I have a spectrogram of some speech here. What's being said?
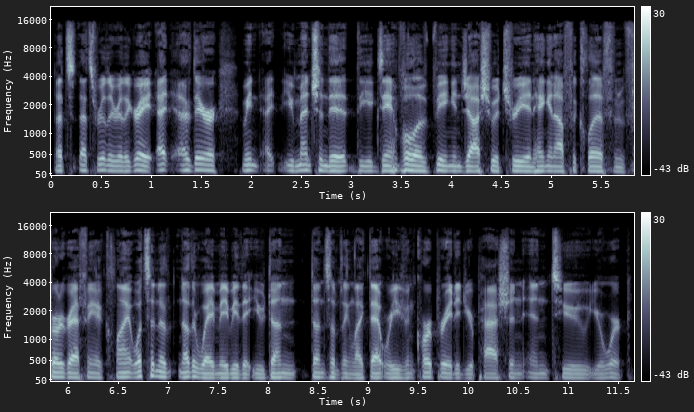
That's that's really really great. Are there? I mean, you mentioned the the example of being in Joshua Tree and hanging off a cliff and photographing a client. What's another way maybe that you've done done something like that where you've incorporated your passion into your work?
